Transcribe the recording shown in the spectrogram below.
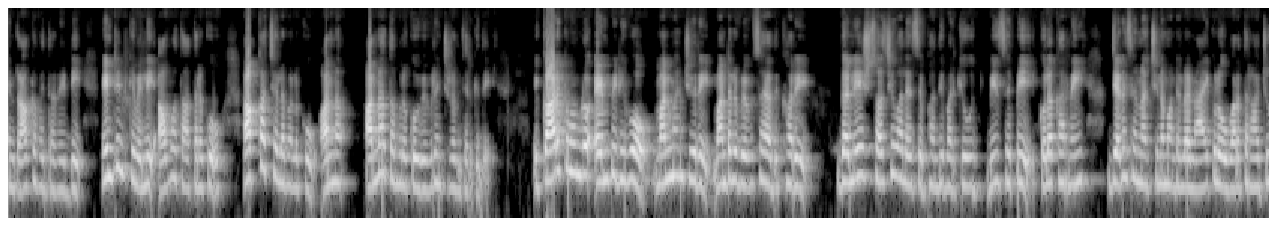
ఎన్ రాఘవేంద్రారెడ్డి ఇంటింటికి వెళ్ళి అవ్వతాతలకు అక్క చెల్లెమలకు అన్న అన్నాతమ్ములకు వివరించడం జరిగింది. ఈ కార్యక్రమంలో ఎంపీడీఓ మన్మంజూరి మండల వ్యవసాయ అధికారి గణేష్ సచివాలయ సిబ్బంది మరియు బీజేపీ కులకర్ణి జనసేన చిన్న మండల నాయకులు వరదరాజు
